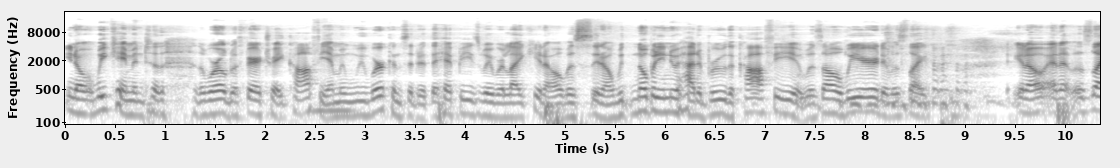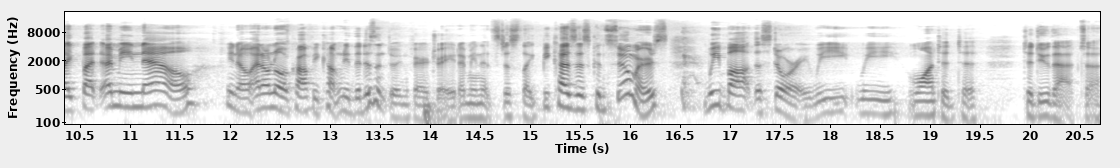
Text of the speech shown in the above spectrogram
you know, we came into the world with fair trade coffee. I mean, we were considered the hippies. We were like, you know, it was you know, we, nobody knew how to brew the coffee. It was all weird. It was like, you know, and it was like, but I mean now. You know, I don't know a coffee company that isn't doing fair trade. I mean, it's just like because as consumers, we bought the story. We we wanted to to do that. Uh,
